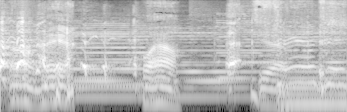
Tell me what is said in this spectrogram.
Oh man! Wow. Yeah.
